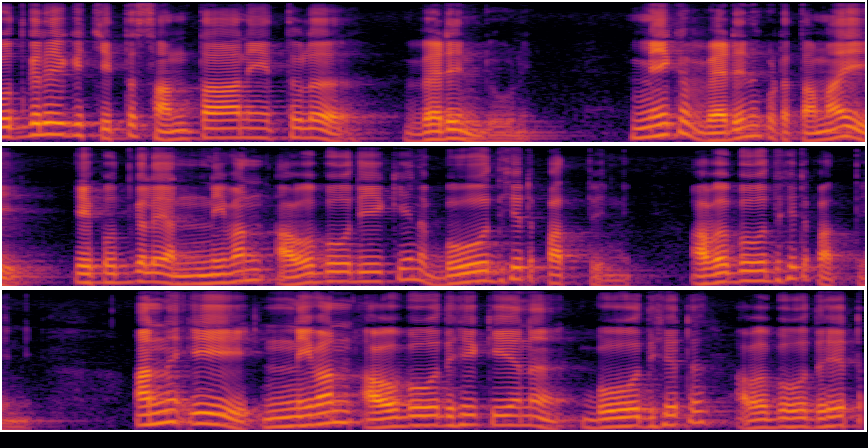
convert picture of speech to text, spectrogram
පුද්ගලයාගේ චිත්ත સંතානයේ තුල වැඩෙන්න ඕනේ. මේක වැඩෙනකොට තමයි ඒ පුද්ගලයා නිවන් අවබෝධය කියන බෝධියටපත් වෙන්නේ. අවබෝධයටපත් වෙන්නේ. අන්න ඒ නිවන් අවබෝධය කියන බෝධියට අවබෝධයට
